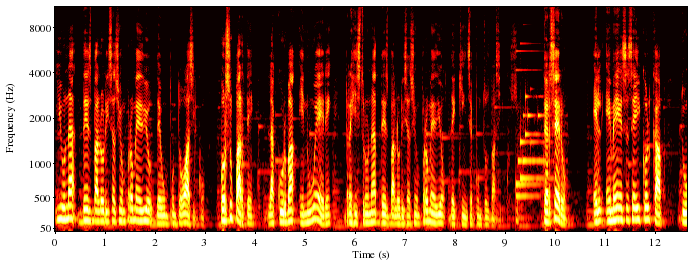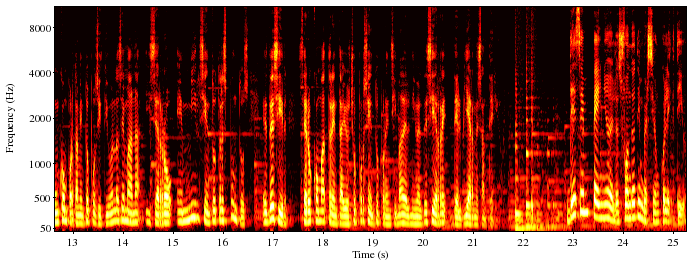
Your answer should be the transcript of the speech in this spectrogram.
y una desvalorización promedio de un punto básico. Por su parte, la curva en VR registró una desvalorización promedio de 15 puntos básicos. Tercero, el MSCI Colcap tuvo un comportamiento positivo en la semana y cerró en 1.103 puntos, es decir, 0,38% por encima del nivel de cierre del viernes anterior. Desempeño de los fondos de inversión colectiva.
